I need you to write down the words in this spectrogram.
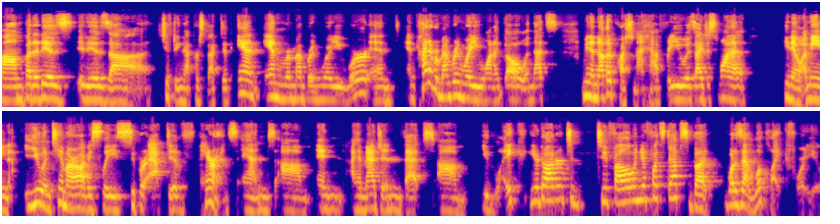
Um, but it is it is uh, shifting that perspective and and remembering where you were and and kind of remembering where you want to go. And that's I mean another question I have for you is I just want to you know, I mean, you and Tim are obviously super active parents, and um, and I imagine that um, you'd like your daughter to to follow in your footsteps. But what does that look like for you?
